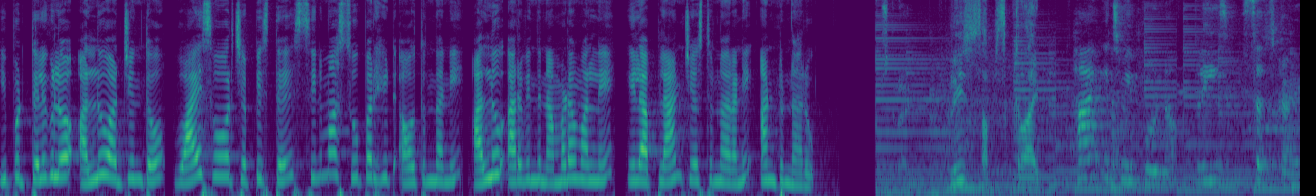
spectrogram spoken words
ఇప్పుడు తెలుగులో అల్లు అర్జున్తో వాయిస్ ఓవర్ చెప్పిస్తే సినిమా సూపర్ హిట్ అవుతుందని అల్లు అరవింద్ నమ్మడం వల్లనే ఇలా ప్లాన్ చేస్తున్నారని అంటున్నారు Please subscribe. Hi, it's me Purna. Please subscribe.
